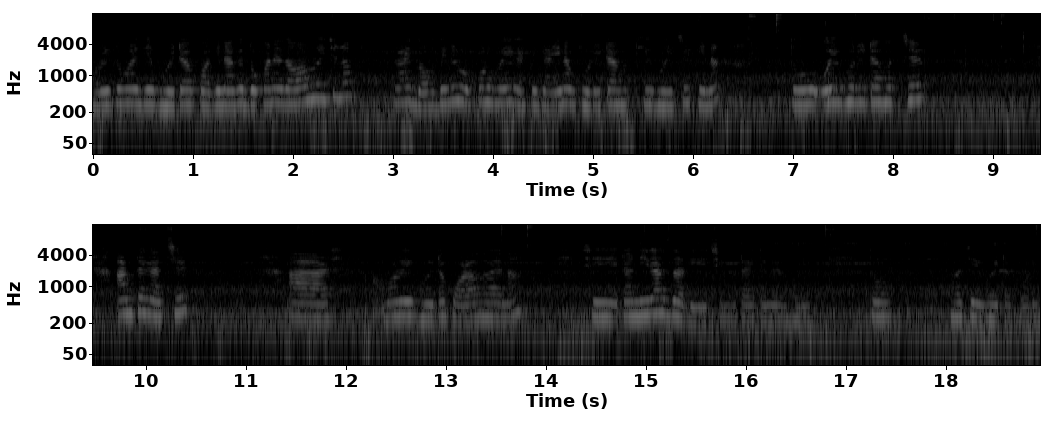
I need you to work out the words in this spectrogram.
ঘড়ির দোকানে যে ঘড়িটা কদিন আগে দোকানে দেওয়া হয়েছিল, প্রায় দশ দিনের ওপর হয়ে গেছে। জানি না ঘড়িটা ঠিক হয়েছে কি না তো ওই ঘড়িটা হচ্ছে আনতে গেছে। আর আমার ওই ঘড়িটা পরা হয় না। সেই এটা নিরাজদা দিয়েছিল টাইটানের ঘড়ি। তো হচ্ছে এই ঘড়িটা পরি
